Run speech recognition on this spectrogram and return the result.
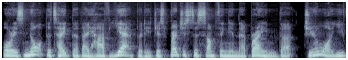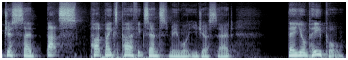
or it's not the take that they have yet, but it just registers something in their brain that, do you know what, you've just said, that's makes perfect sense to me what you just said. They're your people.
